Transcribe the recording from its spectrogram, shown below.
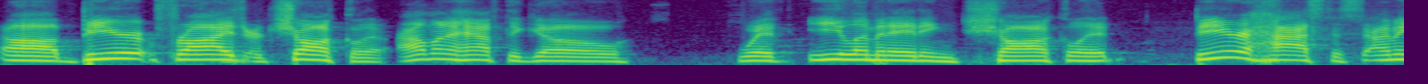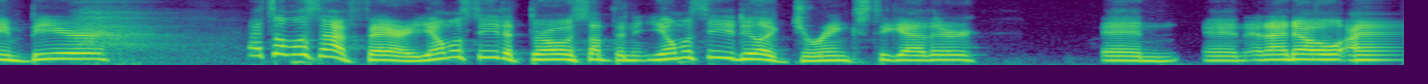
uh, beer, fries, or chocolate. I'm gonna have to go with eliminating chocolate. Beer has to. I mean, beer. That's almost not fair. You almost need to throw something. You almost need to do like drinks together, and and and I know I,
